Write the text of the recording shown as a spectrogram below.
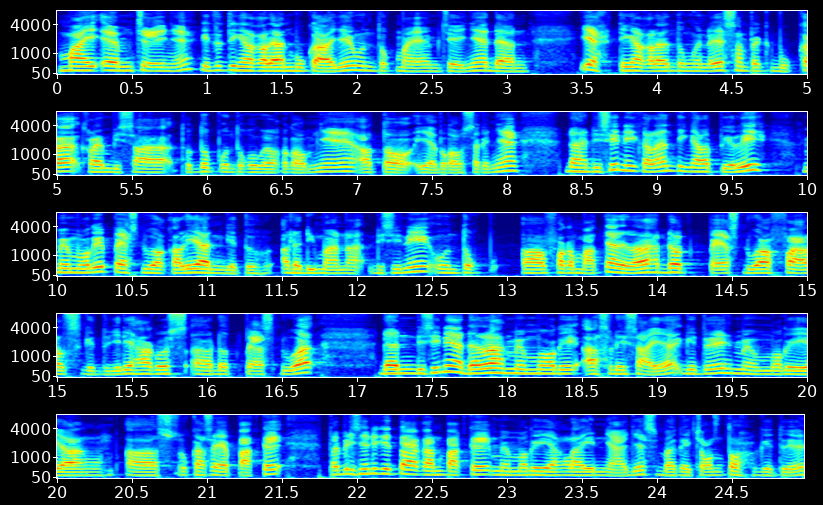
MyMC-nya itu tinggal kalian buka aja untuk MyMC-nya dan ya tinggal kalian tungguin aja sampai kebuka. Kalian bisa tutup untuk Google Chrome-nya atau ya browsernya. Nah di sini kalian tinggal pilih memori PS2 kalian gitu. Ada di mana? Di sini untuk uh, formatnya adalah .ps2 files gitu jadi harus uh, .ps2 dan di sini adalah memori asli saya gitu ya memori yang uh, suka saya pakai tapi di sini kita akan pakai memori yang lainnya aja sebagai contoh gitu ya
